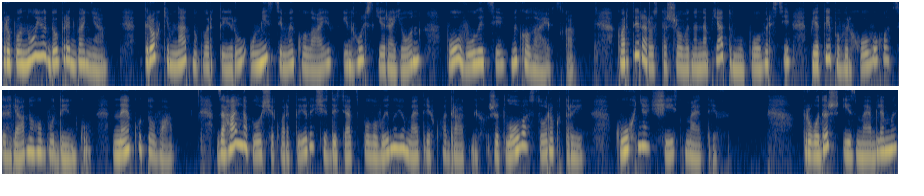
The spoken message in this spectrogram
Пропоную до придбання трьохкімнатну квартиру у місті Миколаїв, Інгульський район по вулиці Миколаївська. Квартира розташована на п'ятому поверсі п'ятиповерхового цегляного будинку, не кутова. Загальна площа квартири 60,5 метрів квадратних, житлова 43, кухня 6 метрів. Продаж із меблями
